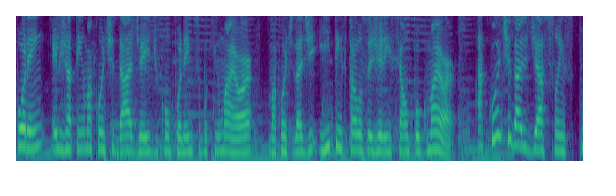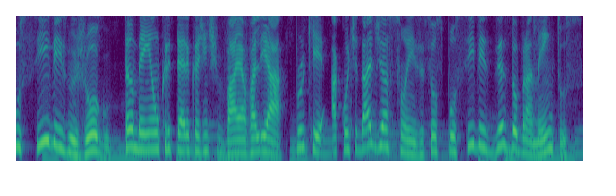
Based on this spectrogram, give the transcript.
porém ele já tem uma quantidade aí de componentes um pouquinho maior, uma quantidade de itens para você gerenciar um pouco maior. A quantidade de ações possíveis no jogo também é um critério que a gente vai avaliar, porque a quantidade de ações e seus possíveis desdobramentos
